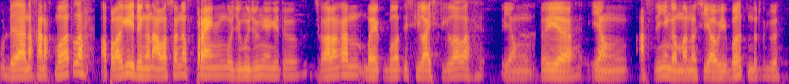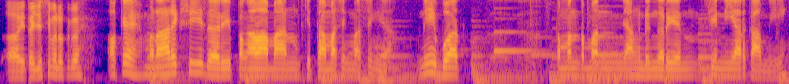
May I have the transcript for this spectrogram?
udah anak-anak banget lah. Apalagi dengan alasannya prank ujung-ujungnya gitu. Sekarang kan banyak banget istilah-istilah lah yang iya yang aslinya nggak manusiawi banget menurut gue Eh, itu aja sih menurut gue Oke, menarik sih dari pengalaman kita masing-masing ya. Nih buat eh, teman-teman yang dengerin siniar kami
